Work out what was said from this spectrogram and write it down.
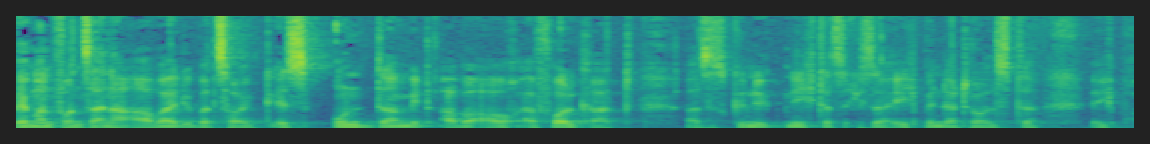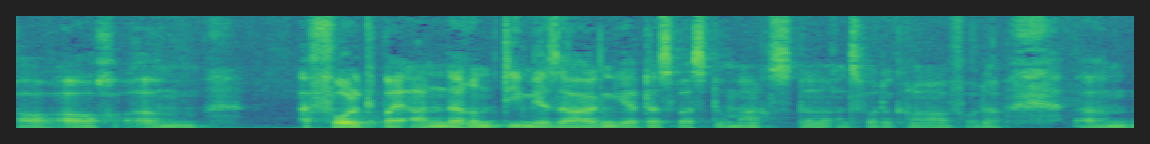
wenn man von seiner Arbeit überzeugt ist und damit aber auch Erfolg hat. Also es genügt nicht, dass ich sage, ich bin der Tollste. Ich brauche auch ähm, Erfolg bei anderen, die mir sagen, ja, das, was du machst ne, als Fotograf oder ähm,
